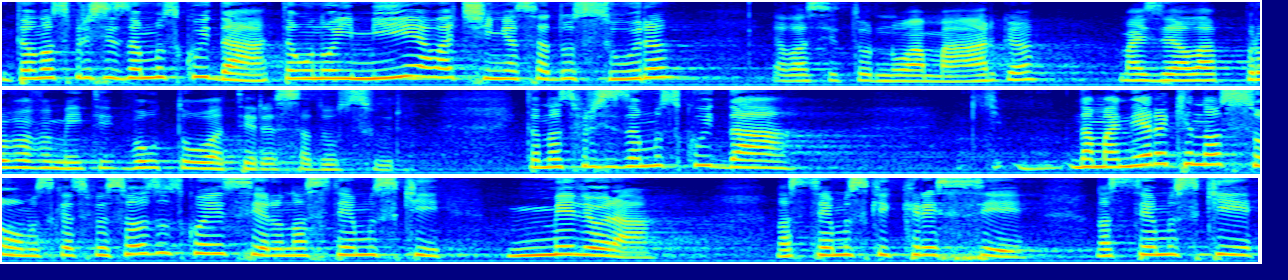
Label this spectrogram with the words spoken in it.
Então, nós precisamos cuidar. Então, Noemi, ela tinha essa doçura, ela se tornou amarga, mas ela provavelmente voltou a ter essa doçura. Então, nós precisamos cuidar. Da maneira que nós somos, que as pessoas nos conheceram, nós temos que melhorar, nós temos que crescer, nós temos que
